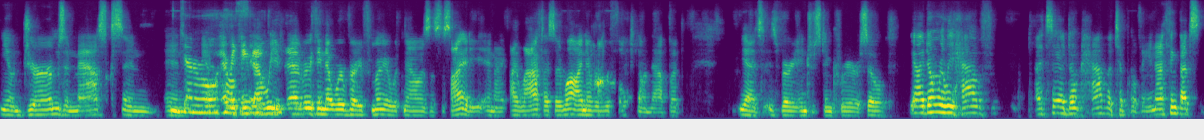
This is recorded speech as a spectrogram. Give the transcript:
you know germs and masks and and general everything that we everything that we're very familiar with now as a society and I, I laughed i said well i never reflected on that but yeah it's, it's very interesting career so yeah i don't really have i'd say i don't have a typical thing and i think that's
